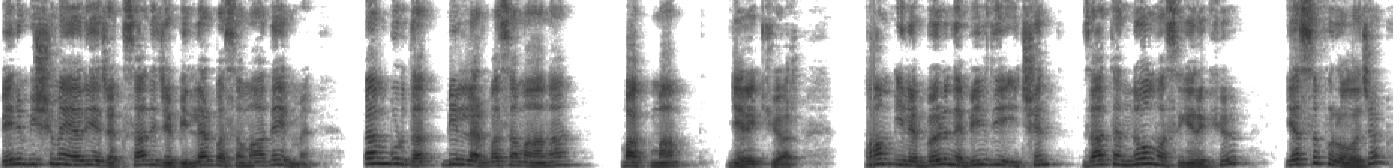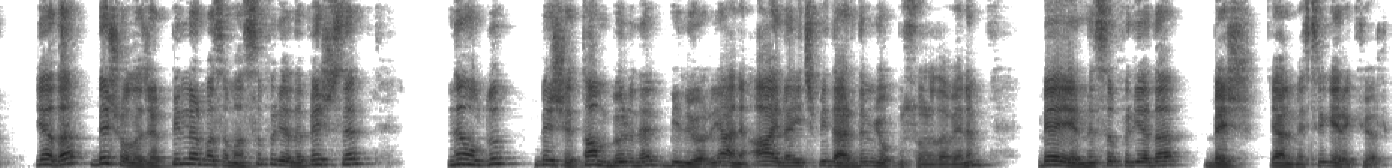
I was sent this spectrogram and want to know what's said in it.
benim işime yarayacak sadece birler basamağı değil mi? Ben burada birler basamağına bakmam gerekiyor. Tam ile bölünebildiği için zaten ne olması gerekiyor? Ya 0 olacak ya da 5 olacak. Birler basamağı 0 ya da 5 ise ne oldu? 5'e tam bölünebiliyor. Yani A ile hiçbir derdim yok bu soruda benim. B yerine 0 ya da 5 gelmesi gerekiyor.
